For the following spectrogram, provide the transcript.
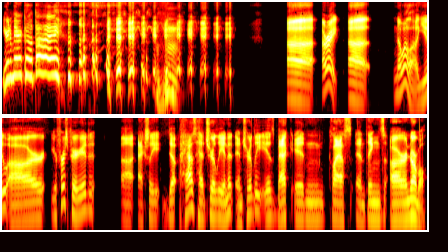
You're in America. Bye. uh, all right. Uh, Noella, you are your first period. Uh, actually d- has had Shirley in it, and Shirley is back in class, and things are normal.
